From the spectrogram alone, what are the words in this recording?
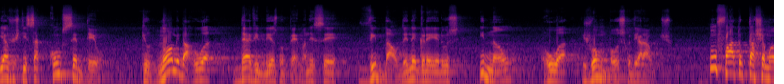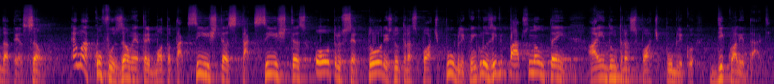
e a justiça concedeu que o nome da rua deve mesmo permanecer Vidal de Negreiros e não Rua João Bosco de Araújo. Um fato que está chamando a atenção é uma confusão entre mototaxistas, taxistas, outros setores do transporte público. Inclusive, Patos não tem ainda um transporte público de qualidade.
